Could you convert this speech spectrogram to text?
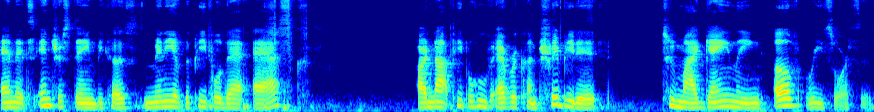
And it's interesting because many of the people that ask are not people who've ever contributed to my gaining of resources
